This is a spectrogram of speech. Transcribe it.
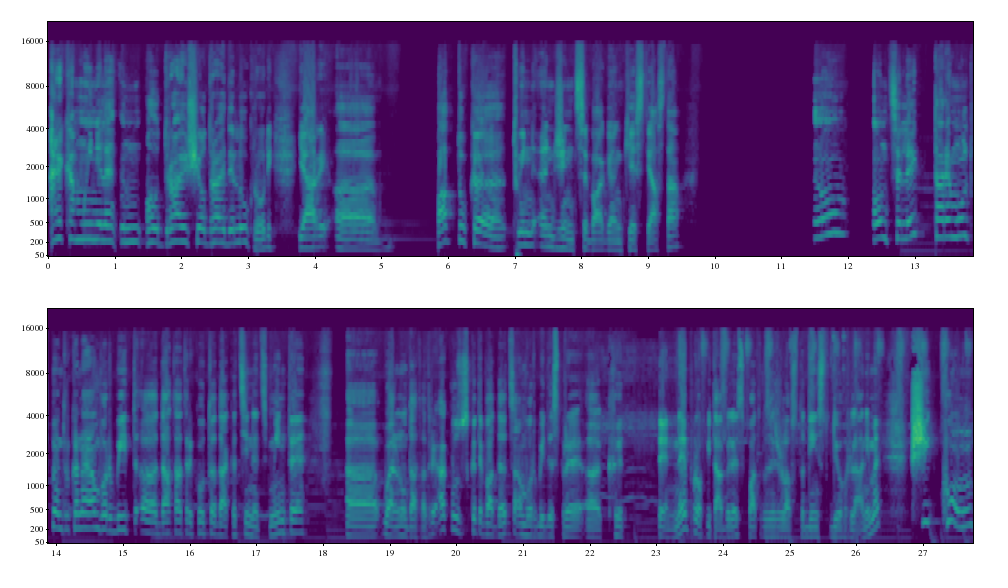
are cam mâinile în o draie și o draie de lucruri, iar uh, faptul că Twin Engine se bagă în chestia asta nu o înțeleg tare mult pentru că noi am vorbit uh, data trecută, dacă țineți minte, uh, well, nu data trecută, acum câteva dăți am vorbit despre uh, cât de neprofitabile sunt 40% din studiourile anime și cum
